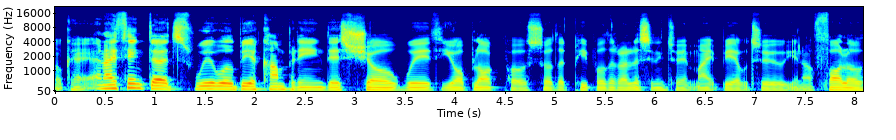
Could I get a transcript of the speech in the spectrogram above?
Okay, and I think that we will be accompanying this show with your blog post so that people that are listening to it might be able to, you know, follow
